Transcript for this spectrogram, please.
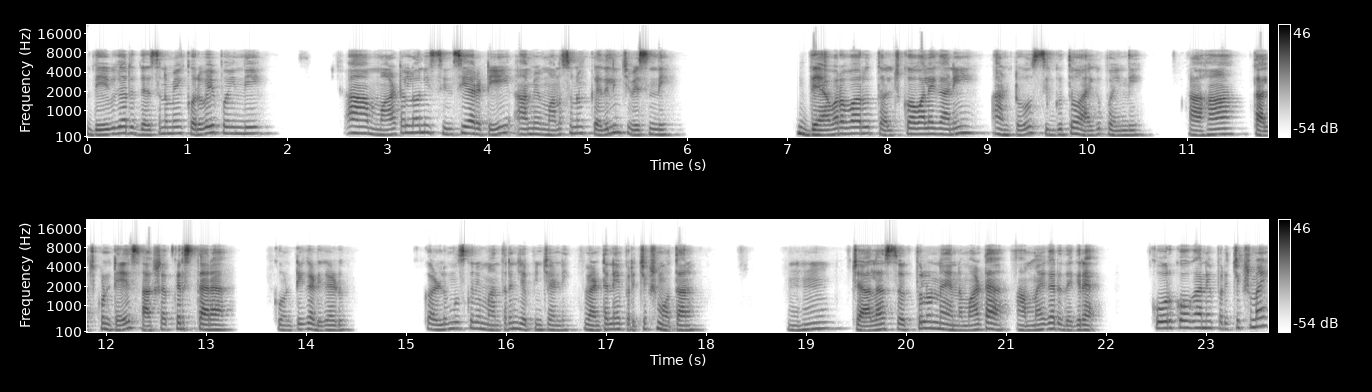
దేవిగారి దర్శనమే కరువైపోయింది. ఆ మాటలోని సిన్సియారిటీ ఆమె మనసును కదిలించి వేసింది. దేవరవారు తలుచుకోవాలే గాని అంటూ సిగ్గుతో ఆగిపోయింది. ఆహా తలుచుకుంటే సాక్షాత్కరిస్తారా? కొంటికి అడిగాడు. కళ్ళు మూసుకుని మంత్రం జపించండి. వెంటనే ప్రత్యక్షమవుతాను. చాలా శక్తులున్నాయన్నమాట అమ్మాయి గారి దగ్గర. కోరుకోగానే ప్రత్యక్షమై?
